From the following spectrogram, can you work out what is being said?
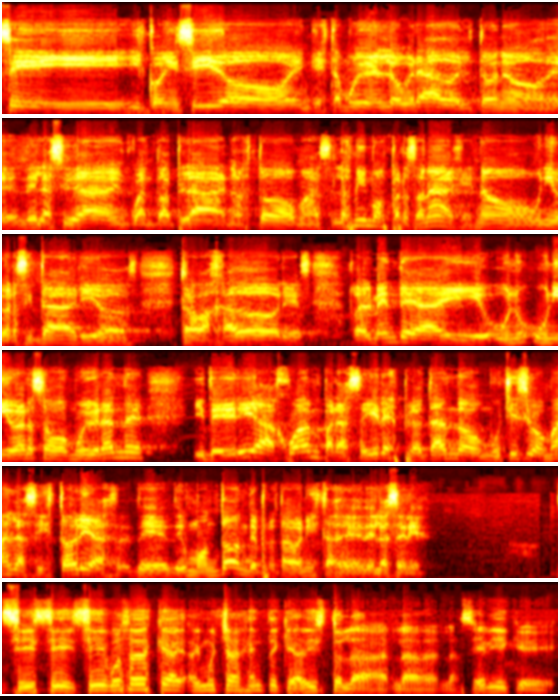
Sí, y, coincido en que está muy bien logrado el tono de, la ciudad en cuanto a planos, tomas, los mismos personajes, ¿no? Universitarios, trabajadores. Realmente hay un universo muy grande. Y te diría, Juan, para seguir explotando muchísimo más las historias de, de un montón de protagonistas de, de la serie. Sí, sí, sí, vos sabes que hay, hay mucha gente que ha visto la, la, la serie y que,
